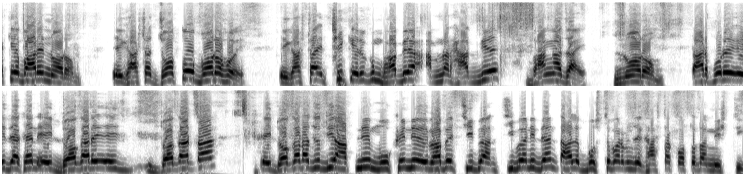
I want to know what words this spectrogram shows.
একেবারে নরম। এই ঘাসটা যত বড় হয় এই ঘাসটা ঠিক এরকম ভাবে আপনার হাত দিয়ে ভাঙা যায়, নরম। তারপরে এই দেখেন, এই ডগারে, এই ডগাটা এই ডগাটা যদি আপনি মুখে নিয়ে এইভাবে চিবান, চিবানি দেন, তাহলে বুঝতে পারবেন যে ঘাসটা কতটা মিষ্টি।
